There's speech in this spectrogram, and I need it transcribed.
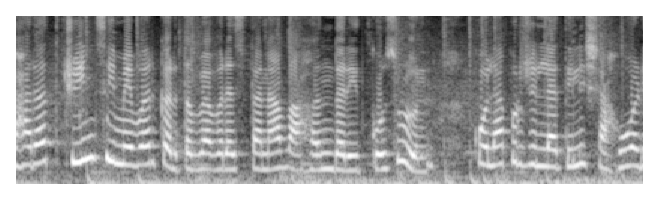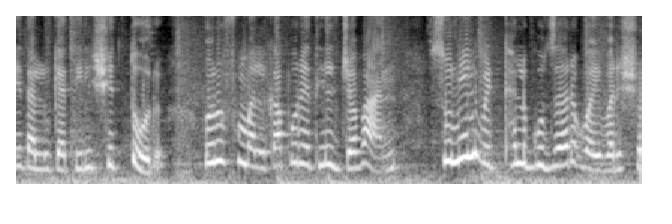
भारत चीन सीमेवर कर्तव्यावर असताना वाहन दरीत कोसळून कोल्हापूर जिल्ह्यातील शाहूवाडी तालुक्यातील शित्तूर उर्फ मलकापूर येथील जवान सुनील विठ्ठल गुजर वयवर्ष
